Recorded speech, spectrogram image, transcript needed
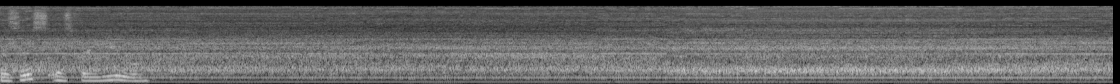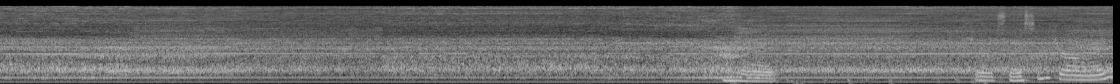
because this is for you. nice and dry.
